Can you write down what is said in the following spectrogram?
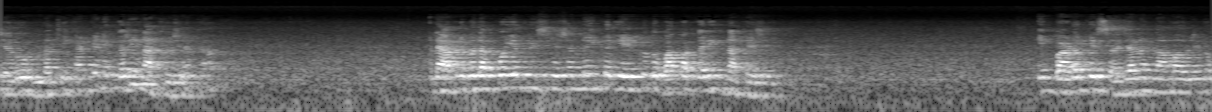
જરૂર નથી, કારણ કે એને કરી નાખ્યું છે અને આપણે બધા કોઈ એપ્રિસિએશન નહીં કરીએ, એટલું તો બાપા કરી જ નાખે છે. એક બાળકે સહજાનંદ નામાવલીનો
